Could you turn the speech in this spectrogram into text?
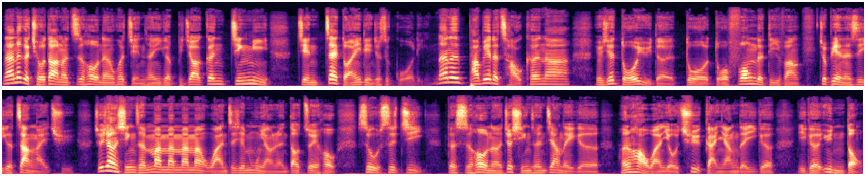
那那个球道呢，之后呢，会剪成一个比较更精密，剪再短一点就是果林。那那旁边的草坑啊，有些躲雨的、躲躲风的地方，就变成是一个障碍区，就这样形成慢慢慢慢玩这些牧羊人，到最后十五世纪。的时候呢，就形成这样的一个很好玩、有趣赶羊的一个一个运动。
